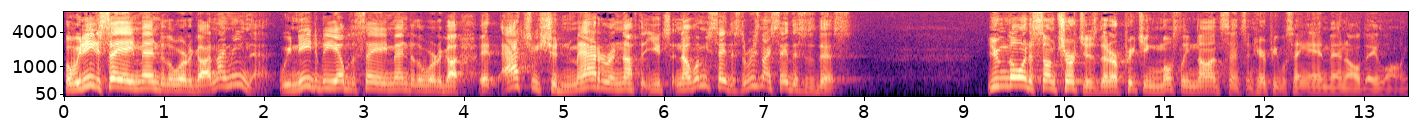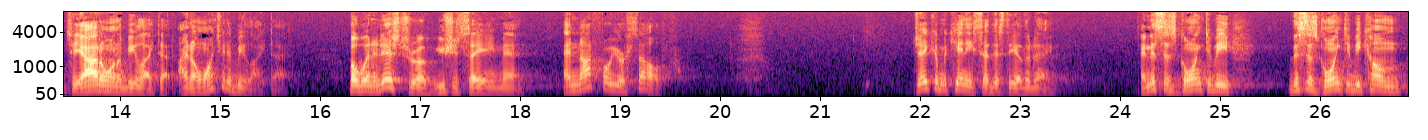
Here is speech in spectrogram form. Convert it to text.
But we need to say amen to the Word of God, and I mean that. We need to be able to say amen to the Word of God. It actually should matter enough that you. Now, let me say this. The reason I say this is this. You can go into some churches that are preaching mostly nonsense and hear people saying amen all day long and say, yeah, I don't want to be like that. I don't want you to be like that. But when it is true, you should say amen and not for yourself. Jacob McKinney said this the other day, and this is going to be this is going to become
